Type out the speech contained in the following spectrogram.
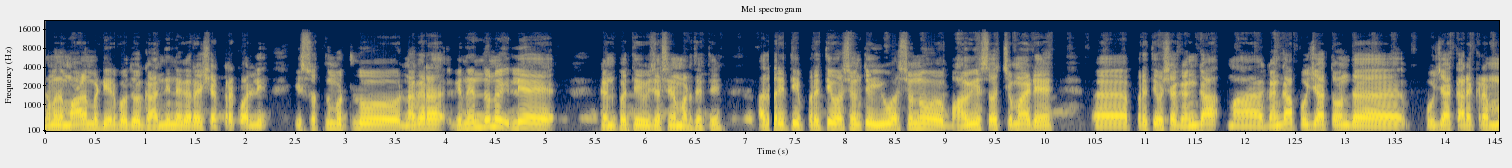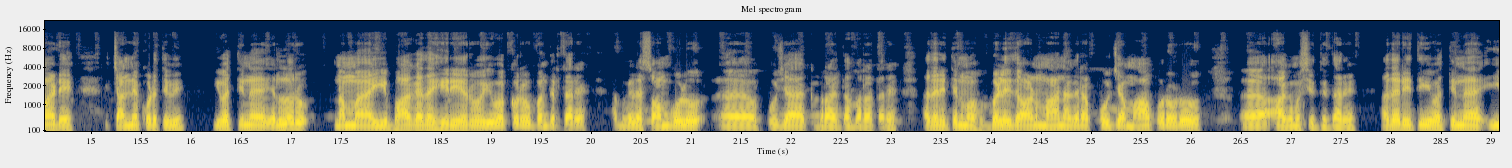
ನಮ್ಮದು ಮಾಳಮಡ್ಡಿ ಇರ್ಬೋದು, ಗಾಂಧಿನಗರ ಶೆಟ್ರ ಕಾಲನಿ, ಈ ಸುತ್ತಮುತ್ತಲು ನಗರದಿಂದನೂ ಇಲ್ಲೇ ಗಣಪತಿ ವಿಸರ್ಜನೆ ಮಾಡ್ತೈತಿ. ಅದೇ ರೀತಿ ಪ್ರತಿ ವರ್ಷ ಅಂತೂ ಈ ವರ್ಷನೂ ಬಾವಿ ಸ್ವಚ್ಛ ಮಾಡಿ ಪ್ರತಿ ವರ್ಷ ಗಂಗಾ ಗಂಗಾ ಪೂಜಾ ಅಥವಾ ಒಂದು ಪೂಜಾ ಕಾರ್ಯಕ್ರಮ ಮಾಡಿ ಚಾಲನೆ ಕೊಡ್ತೀವಿ. ಇವತ್ತಿನ ಎಲ್ಲರೂ ನಮ್ಮ ಈ ಭಾಗದ ಹಿರಿಯರು, ಯುವಕರು ಬಂದಿರ್ತಾರೆ. ಆಮೇಲೆ ಸ್ವಾಮಿಗಳು ಪೂಜಾ ಬರತ ಬರತಾರೆ ಅದೇ ರೀತಿ ನಮ್ಮ ಹುಬ್ಬಳ್ಳಿ ಧಾರವಾಡ ಮಹಾನಗರ ಪೂಜಾ ಮಹಾಪುರವರು ಆಗಮಿಸುತ್ತಿದ್ದಾರೆ ಅದೇ ರೀತಿ ಇವತ್ತಿನ ಈ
